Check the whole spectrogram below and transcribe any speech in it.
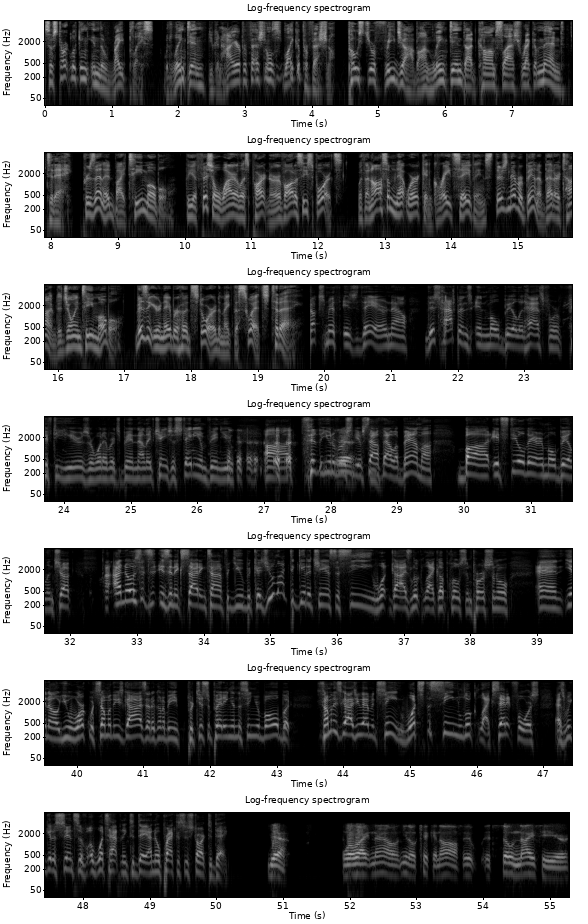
So start looking in the right place. With LinkedIn, you can hire professionals like a professional. Post your free job on linkedin.com slash recommend today. Presented by T-Mobile, the official wireless partner of Audacy Sports. With an awesome network and great savings, there's never been a better time to join T-Mobile. Visit your neighborhood store to make the switch today. Chuck Smith is there. Now, this happens in Mobile. It has for 50 years or whatever it's been. Now, they've changed the stadium venue uh, to the University yeah. of South Alabama but it's still there in Mobile. And Chuck, I know this is an exciting time for you because you like to get a chance to see what guys look like up close and personal. And, you know, you work with some of these guys that are going to be participating in the Senior Bowl, but some of these guys you haven't seen. What's the scene look like? Set it for us as we get a sense of, of what's happening today. I know practices start today. Yeah. Well, right now, you know, kicking off, it, it's so nice here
